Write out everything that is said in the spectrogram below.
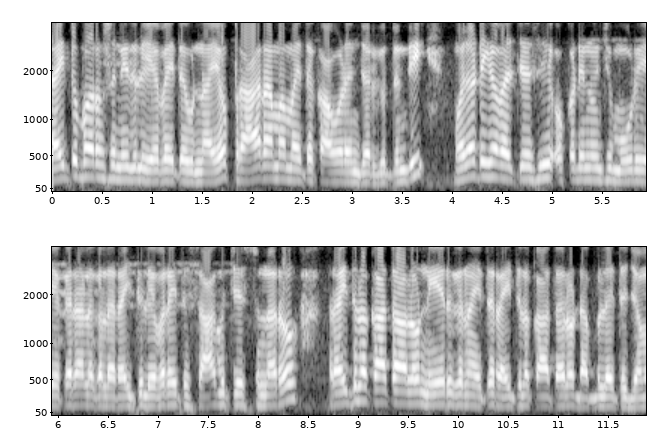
రైతు భరోసా నిధులు ఏవైతే ఉన్నాయో ప్రారంభం అయితే కావడం జరుగుతుంది. మొదటిగా వచ్చేసి ఒకటి నుంచి మూడు ఎకరాల గల రైతులు ఎవరైతే సాగు చేస్తున్నారో రైతుల ఖాతాలో నేరుగా అయితే రైతుల ఖాతాలో డబ్బులు అయితే జమ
